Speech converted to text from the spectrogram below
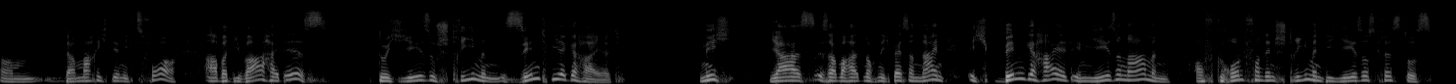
Ähm, da mache ich dir nichts vor. Aber die Wahrheit ist, durch Jesu Striemen sind wir geheilt. Nicht ja, es ist aber halt noch nicht besser. Nein, ich bin geheilt in Jesu Namen aufgrund von den Striemen, die Jesus Christus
